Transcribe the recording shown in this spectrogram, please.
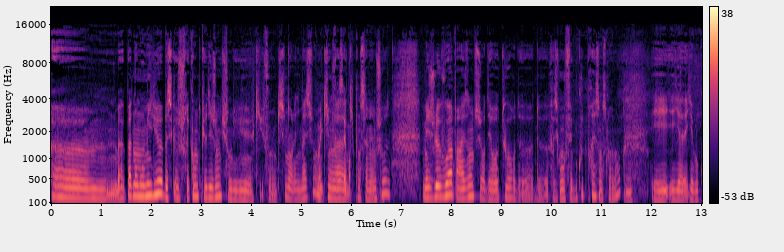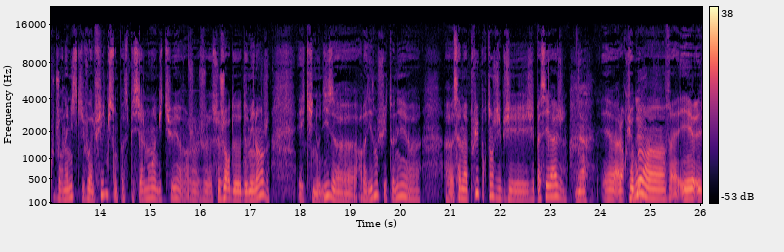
Euh, bah, pas dans mon milieu parce que je fréquente que des gens qui font du, qui font, qui sont dans l'animation, Oui, qui ont la- forcément. qui pensent la même chose. Mais je le vois par exemple sur des retours de, de parce qu'on fait beaucoup de presse en ce moment, Mm. Et il y a, il y a beaucoup de journalistes qui voient le film, qui sont pas spécialement habitués à voir je- je- ce genre de, de mélange, et qui nous disent euh, ah bah dis donc je suis étonné, euh, euh, ça m'a plu, pourtant j'ai- passé l'âge. Et, euh, alors que bon, euh, et,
